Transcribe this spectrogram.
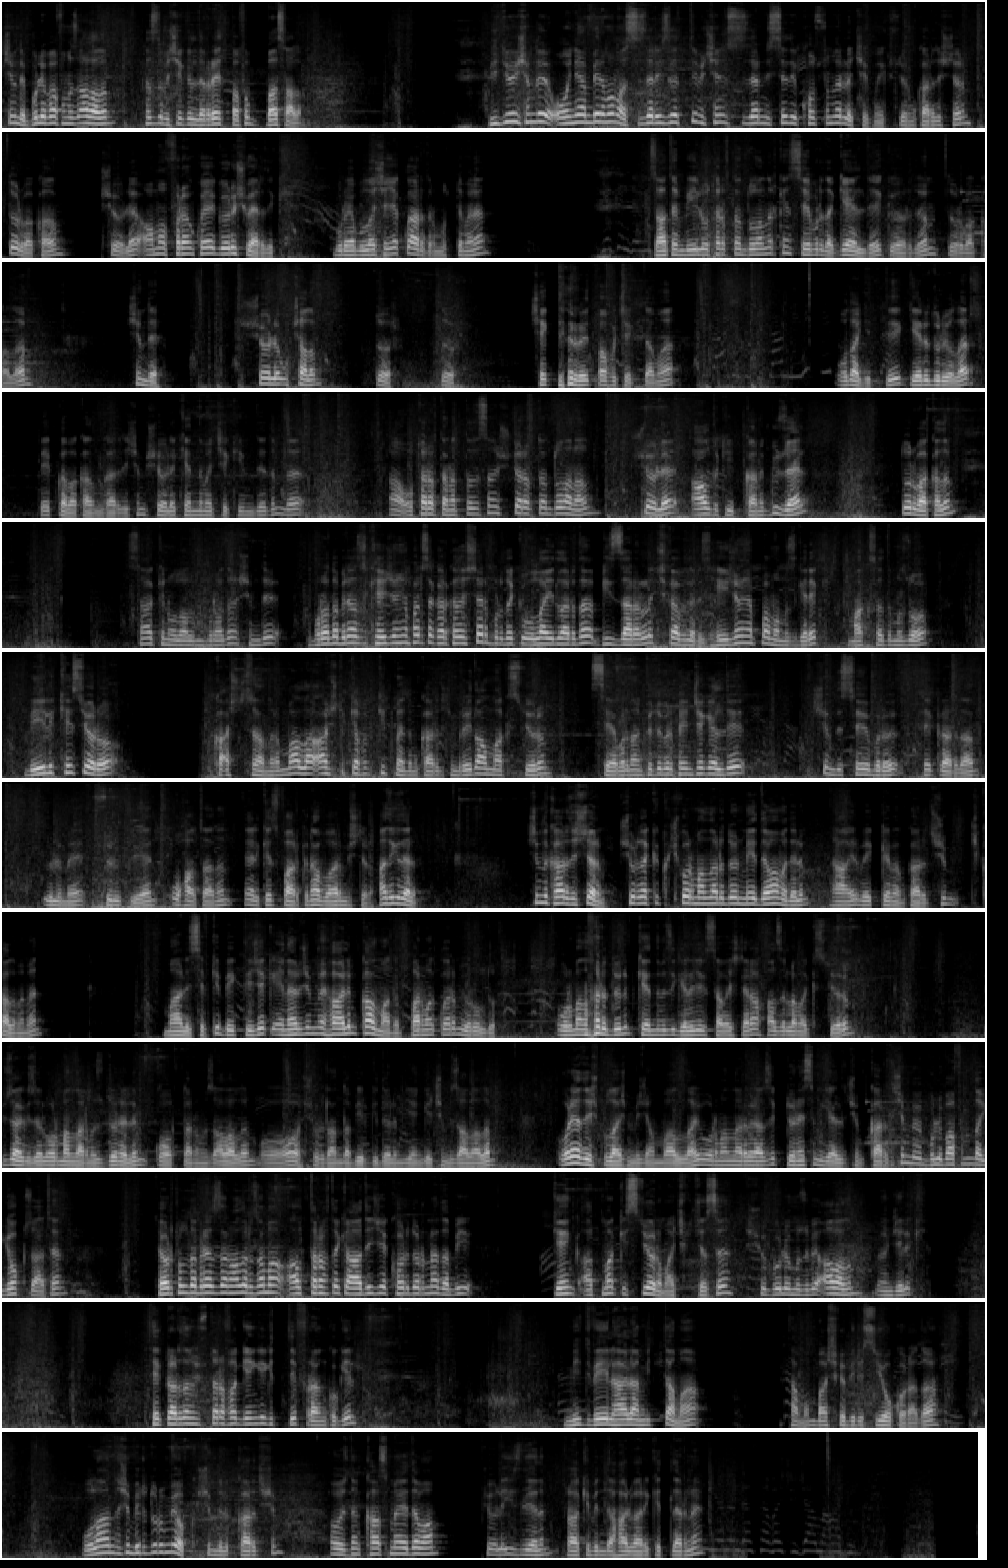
Şimdi blue buff'ımızı alalım. Hızlı bir şekilde red buff'ı basalım. Videoyu şimdi oynayan benim ama sizlere izlettiğim için sizlerin istediği kostümlerle çekmek istiyorum kardeşlerim. Dur bakalım. Şöyle ama Franco'ya görüş verdik. Buraya bulaşacaklardır muhtemelen. Zaten Veil o taraftan dolanırken Saber da geldi gördüm. Dur bakalım. Şimdi şöyle uçalım. Dur dur. Çekti red buff'ı çekti ama. O da gitti. Geri duruyorlar. Bekle bakalım kardeşim. Şöyle kendime çekeyim dedim de Ha o taraftan atladıysan şu taraftan dolanalım. Şöyle aldık ip kanı. Güzel. Dur bakalım. Sakin olalım burada. Şimdi burada birazcık heyecan yaparsak arkadaşlar buradaki olaylarda biz zararlı çıkabiliriz. Heyecan yapmamamız gerek. Maksadımız o. Veil'i kesiyor o. Kaçtı sanırım. Valla açlık yapıp gitmedim kardeşim. Raid almak istiyorum. Saber'dan kötü bir pençe geldi. Şimdi Saber'ı tekrardan ölüme sürükleyen o hatanın herkes farkına varmıştır. Hadi gidelim. Şimdi kardeşlerim şuradaki küçük ormanlara dönmeye devam edelim. Hayır beklemem kardeşim. Çıkalım hemen. Maalesef ki bekleyecek enerjim ve halim kalmadı. Parmaklarım yoruldu. Ormanlara dönüp kendimizi gelecek savaşlara hazırlamak istiyorum. Güzel güzel ormanlarımızı dönelim. Goldlarımızı alalım. Oo şuradan da bir gidelim yengeçimizi alalım. Oraya da hiç bulaşmayacağım vallahi. Ormanlar birazcık dönesim geldi çünkü kardeşim. Ve blue buff'ım da yok zaten. Turtle'da birazdan alırız ama alt taraftaki ADC koridoruna da bir gank atmak istiyorum açıkçası. Şu blue'umuzu bir alalım öncelik. Tekrardan üst tarafa genge gitti Franco Gil. Midvale hala midde ama tamam başka birisi yok orada. Olağan dışı bir durum yok şimdilik kardeşim. O yüzden kasmaya devam. Şöyle izleyelim rakibin de hal ve hareketlerini.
